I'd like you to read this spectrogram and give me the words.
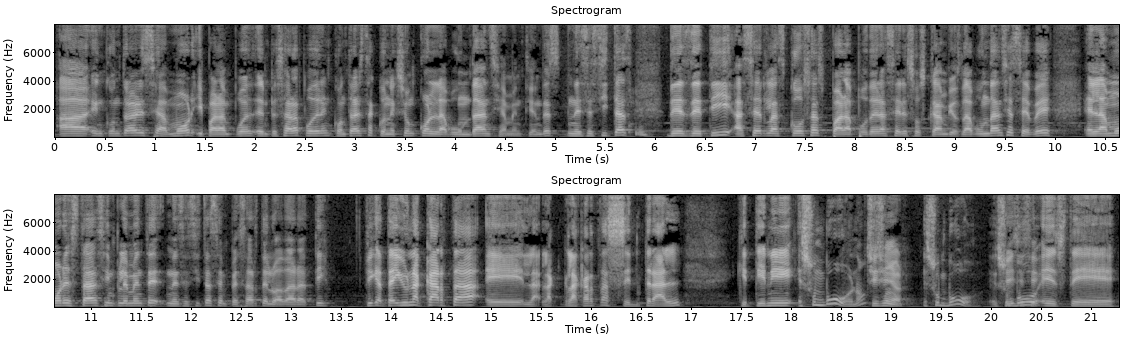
a encontrar ese amor y para poder- empezar a poder encontrar esta conexión con la abundancia, ¿me entiendes? Necesitas desde ti hacer las cosas para poder hacer esos cambios. La abundancia se ve, el amor está, simplemente necesitas empezártelo a dar a ti. Fíjate, hay una carta, eh, la, la- la carta central que tiene, es un búho, ¿no? Sí, señor. Es un búho, es Sí, un búho, sí. este,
